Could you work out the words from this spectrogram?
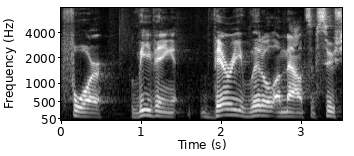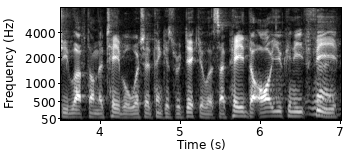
for leaving very little amounts of sushi left on the table, which I think is ridiculous. I paid the all you can eat fee, Right.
